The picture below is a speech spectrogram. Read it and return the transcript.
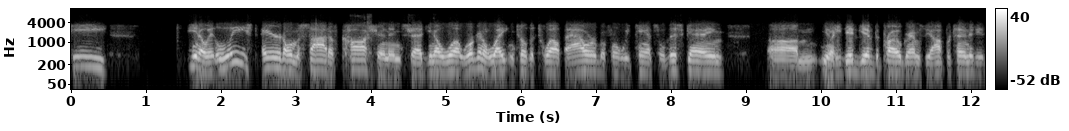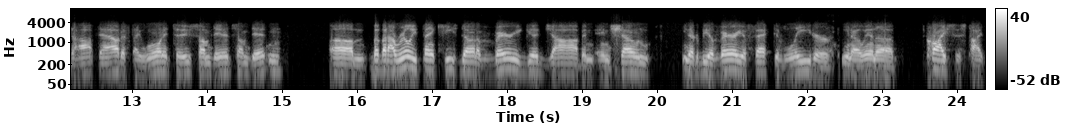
he, you know, at least erred on the side of caution and said, you know what, we're going to wait until the 12th hour before we cancel this game. Um, you know, he did give the programs the opportunity to opt out if they wanted to. Some did, some didn't. Um, but but I really think he's done a very good job and, and shown, you know, to be a very effective leader, you know, in a crisis type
